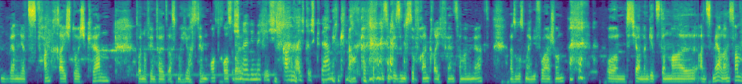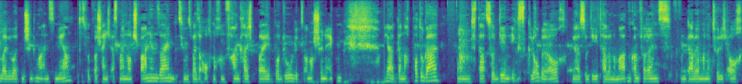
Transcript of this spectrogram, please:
Wir werden jetzt Frankreich durchqueren. Wir wollen auf jeden Fall jetzt erstmal hier aus dem Ort raus. So schnell wie möglich Frankreich durchqueren. genau. Also wir sind nicht so Frankreich-Fans, haben wir gemerkt. Also muss man eigentlich vorher schon. Und ja, und dann geht's dann mal ans Meer langsam, weil wir wollten schon immer ans Meer. Das wird wahrscheinlich erstmal in Nordspanien sein, beziehungsweise auch noch in Frankreich bei Bordeaux gibt's auch noch schöne Ecken. Ja, dann nach Portugal und dazu DNX Global auch, ja, so digitale Nomadenkonferenz. Und da werden wir natürlich auch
